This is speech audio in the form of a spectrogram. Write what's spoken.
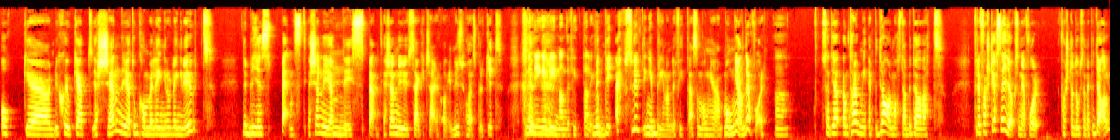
Och eh, det sjuka är att jag känner ju att hon kommer längre och längre ut. Det blir en spänst. Jag känner ju Mm. att det är spänt. Jag känner ju säkert så här, okej nu har jag spruckit. Men det är ingen brinnande fitta liksom? Men det är absolut ingen brinnande fitta som många, många andra får. Ja. Så att jag antar att min epidural måste ha bedövat. För det första jag säger också när jag får första dosen epidural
